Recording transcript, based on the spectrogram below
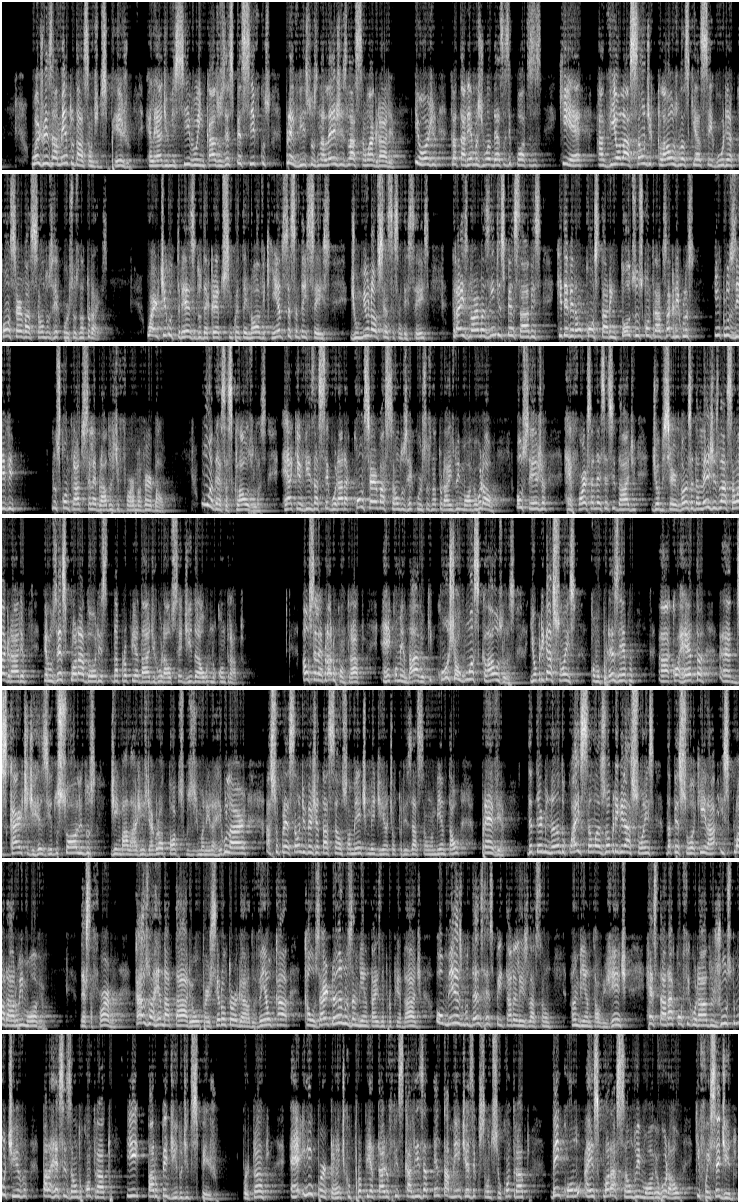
O ajuizamento da ação de despejo ela é admissível em casos específicos previstos na legislação agrária. E hoje trataremos de uma dessas hipóteses, que é a violação de cláusulas que assegurem a conservação dos recursos naturais. O artigo 13 do Decreto 59.566 de 1966 traz normas indispensáveis que deverão constar em todos os contratos agrícolas, inclusive nos contratos celebrados de forma verbal. Uma dessas cláusulas é a que visa assegurar a conservação dos recursos naturais do imóvel rural, ou seja, reforça a necessidade de observância da legislação agrária pelos exploradores da propriedade rural cedida no contrato. Ao celebrar o contrato, é recomendável que conste algumas cláusulas e obrigações, como, por exemplo, a correta eh, descarte de resíduos sólidos, de embalagens de agrotóxicos de maneira regular, a supressão de vegetação somente mediante autorização ambiental prévia, determinando quais são as obrigações da pessoa que irá explorar o imóvel. Dessa forma, caso o arrendatário ou parceiro otorgado venha ca causar danos ambientais na propriedade ou mesmo desrespeitar a legislação ambiental vigente, restará configurado justo motivo para a rescisão do contrato e para o pedido de despejo. Portanto, é importante que o proprietário fiscalize atentamente a execução de seu contrato, bem como a exploração do imóvel rural que foi cedido.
